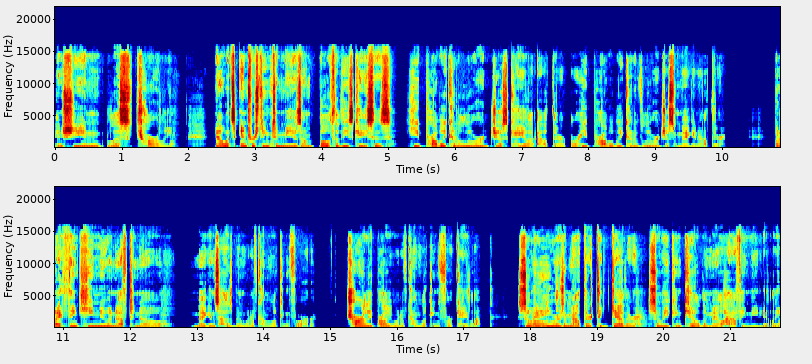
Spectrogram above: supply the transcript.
and she enlists charlie now what's interesting to me is on both of these cases he probably could have lured just kala out there or he probably could have lured just megan out there but i think he knew enough to know megan's husband would have come looking for her charlie probably would have come looking for kala so Right. he lures them out there together so he can kill the male half immediately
